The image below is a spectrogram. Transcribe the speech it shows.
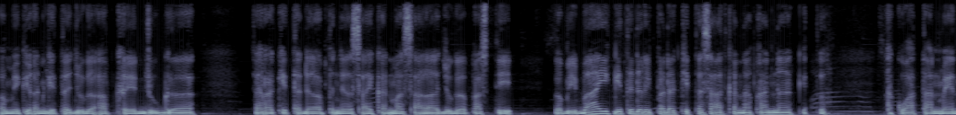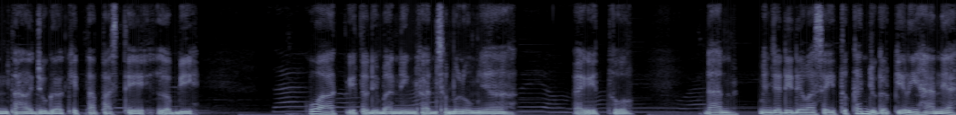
Pemikiran kita juga upgrade juga. Cara kita dalam menyelesaikan masalah juga pasti lebih baik gitu daripada kita saat kanak-kanak gitu. Kekuatan mental juga kita pasti lebih kuat gitu dibandingkan sebelumnya. Kayak gitu. Dan menjadi dewasa itu kan juga pilihan ya.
